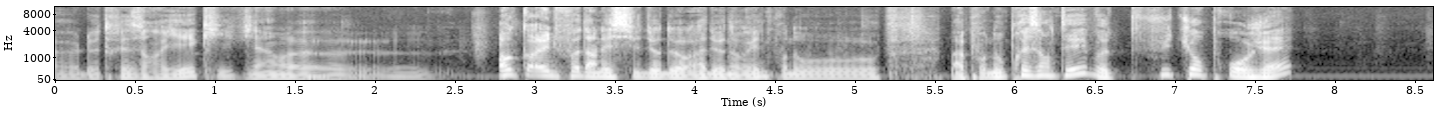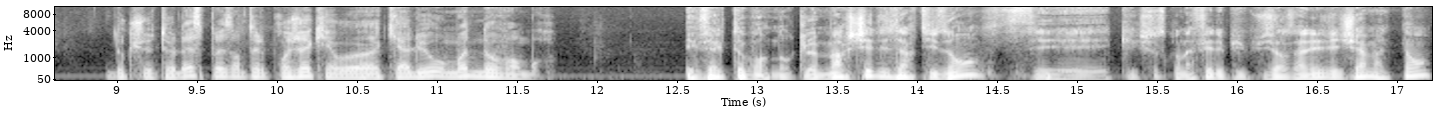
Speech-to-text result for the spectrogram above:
euh, le trésorier, qui vient euh, encore une fois dans les studios de Radio Norine pour nous, bah, pour nous présenter votre futur projet. Donc je te laisse présenter le projet qui a, qui a lieu au mois de novembre. Exactement. Donc le marché des artisans, c'est quelque chose qu'on a fait depuis plusieurs années déjà maintenant,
